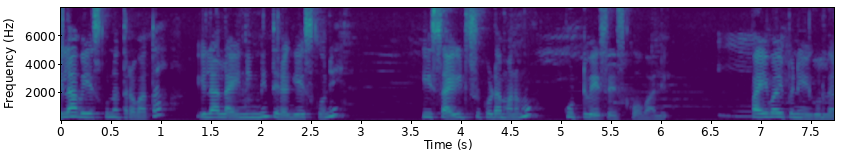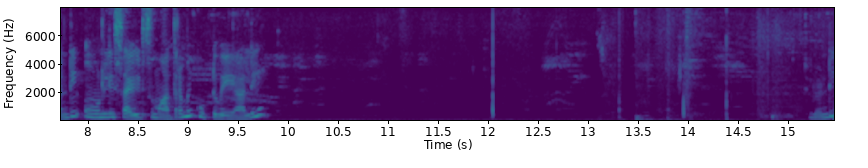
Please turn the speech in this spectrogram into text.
ఇలా వేసుకున్న తర్వాత ఇలా లైనింగ్ని తిరగేసుకొని ఈ సైడ్స్ కూడా మనము కుట్టు వేసేసుకోవాలి. పై వైపున వేయకూడదండి ఓన్లీ సైడ్స్ మాత్రమే కుట్టు వేయాలి. చూడండి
